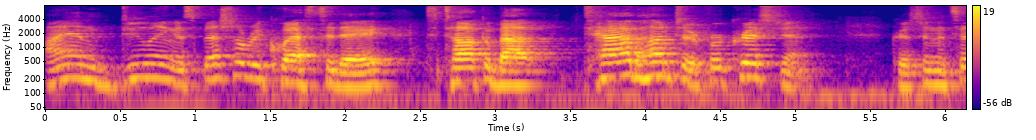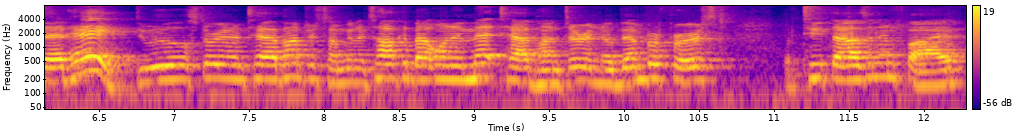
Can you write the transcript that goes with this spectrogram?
I am doing a special request today to talk about Tab Hunter for Christian. Christian had said, hey, do a little story on Tab Hunter, so I'm going to talk about when I met Tab Hunter on November 1st of 2005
